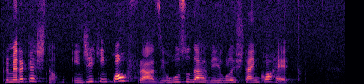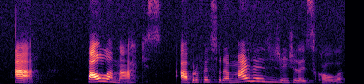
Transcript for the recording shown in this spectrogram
Primeira questão, indique em qual frase o uso da vírgula está incorreto. A. Paula Marques, a professora mais exigente da escola,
